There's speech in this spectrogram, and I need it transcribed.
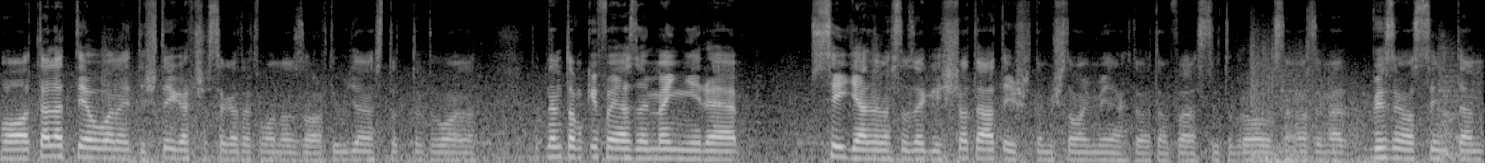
Ha te lettél volna itt és téged se szegetett volna az arti, ugyanezt tetted volna. Tehát nem tudom kifejezni, hogy mennyire szégyellem ezt az egész csatát, és nem is tudom, hogy minek töltöm fel ezt YouTube-ra, valószínűleg azért, mert bizonyos szinten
